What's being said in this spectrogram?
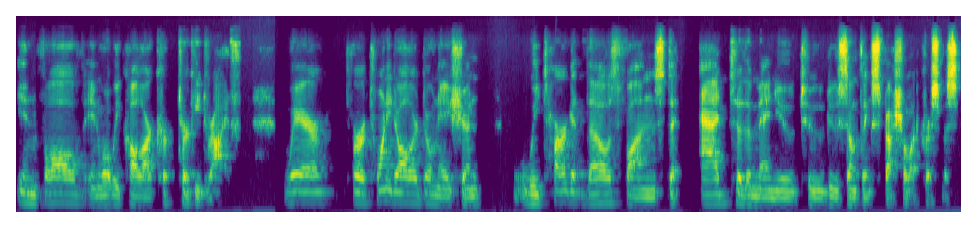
involved in what we call our turkey drive, where for a twenty dollar donation, we target those funds to add to the menu to do something special at Christmas.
